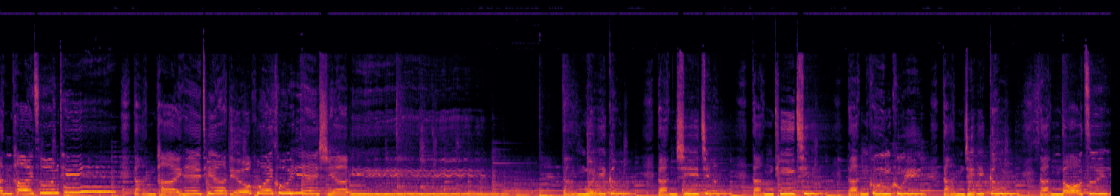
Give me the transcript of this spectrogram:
等待春天，等待会听着花开的声音。等月光，等时钟，等天晴，等云开，等日光，等露水，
